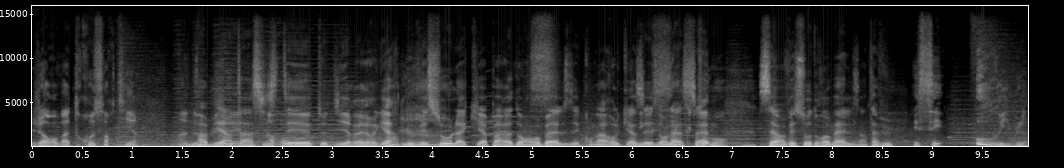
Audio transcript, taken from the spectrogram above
Genre, on va te ressortir un On va bien objet, t'insister, te dire Eh, regarde le vaisseau là qui apparaît dans Rebels et qu'on a recasé dans la scène, c'est un vaisseau de Rebels, hein, t'as vu? Et c'est horrible.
